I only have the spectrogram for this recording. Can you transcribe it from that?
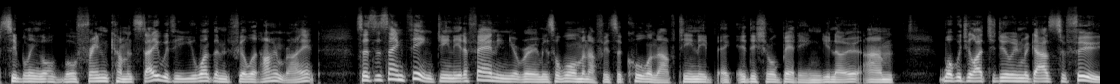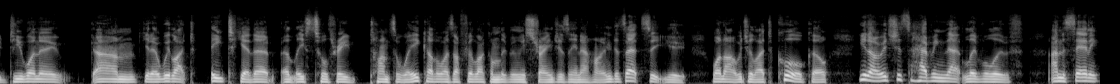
sibling or, or, friend come and stay with you, you want them to feel at home, right? So it's the same thing. Do you need a fan in your room? Is it warm enough? Is it cool enough? Do you need additional bedding? You know, um, what would you like to do in regards to food? Do you want to, um, you know, we like to eat together at least two or three times a week. Otherwise, I feel like I'm living with strangers in our home. Does that suit you? What night would you like to cook? Or, you know, it's just having that level of understanding.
